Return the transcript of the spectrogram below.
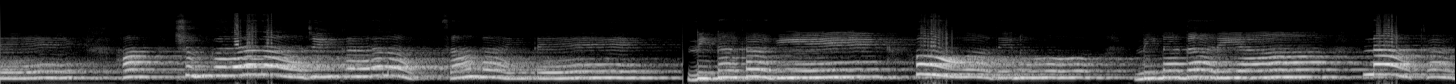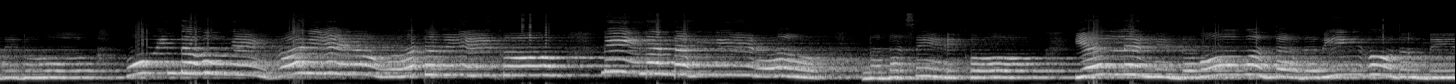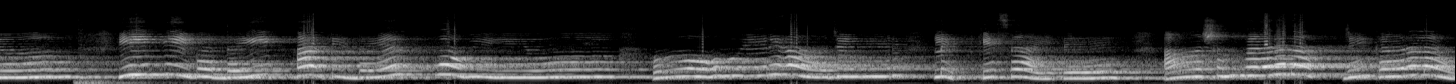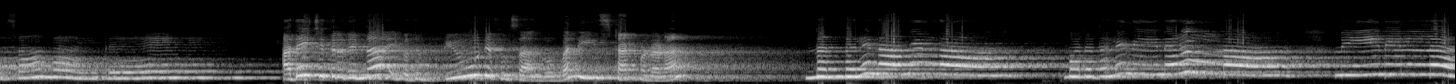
ಕಿಸ್ಸಾಯಿತೆ ಹಾ ಶೃಂಗಾರದ ಜೈಕರಲ ಸಾಂಗಾಯಿತೆ. ನಿನಗಾಗಿಯೇ ಹೂವಾದೆನು? ನಿನ ದಾರಿಯ ನಾ ಕಾದೆನು ಹೂವಿಂದ ಹೂಗೆ ಹಾರಿಯೇನೋ ಆಟಬೇಕೋ ನೀ ನನ್ನ ಹೀರೋ, ನನ್ನ ಸೇರಿಕೋ? ಎಲ್ಲೆಲ್ಲಿಂದವೋ ಒಂದಾದವಿ ಹೋದುಂಬಿಯು ಈ ಈ ಬಂದ ಈ ಹಾಟಿಂದ ಎಲ್ ಓವಿಯು? ಓ ಮೇರೆ ಹಾಜೆ ಮೇರೆ ಲಿಟ್ಕೆ ಸಾಯಿತೆ. ಆ ಶೃಂಗಾರದ ಜೇಕಾರಲ ಸಾಂಗಾಯಿತೆ. ಅದೇ ಚಿತ್ರದಿಂದ ಇವತ್ತು ಬ್ಯೂಟಿಫುಲ್ ಸಾಂಗು ಬನ್ನಿ ಸ್ಟಾರ್ಟ್ ಮಾಡೋಣ. ನನ್ನಲ್ಲಿ ನಾನಿಲ್ಲ ಮನದಲ್ಲಿ ನೀನಲ್ಲ ನೀನಿಲ್ಲದೇನೇನ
